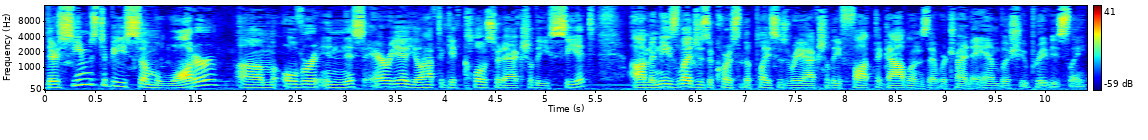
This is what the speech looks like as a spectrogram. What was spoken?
There seems to be some water um, over in this area. You'll have to get closer to actually see it. Um, and these ledges, of course, are the places where you actually fought the goblins that were trying to ambush you previously.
